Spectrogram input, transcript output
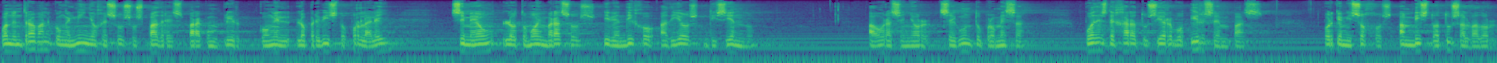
Cuando entraban con el niño Jesús sus padres para cumplir con él lo previsto por la ley, Simeón lo tomó en brazos y bendijo a Dios diciendo, Ahora, Señor, según tu promesa, puedes dejar a tu siervo irse en paz, porque mis ojos han visto a tu Salvador,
